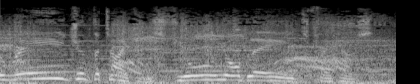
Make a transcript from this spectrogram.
The rage of the Titans fuel your blades, Kratos.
